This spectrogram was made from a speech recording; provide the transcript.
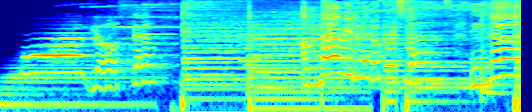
Love yourself. A merry little Christmas.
